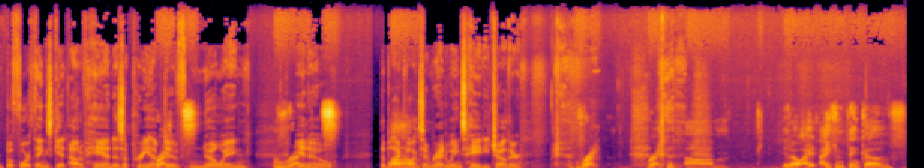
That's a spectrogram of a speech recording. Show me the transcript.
it before things get out of hand as a preemptive, Right. knowing Right. Um, you know the Blackhawks and Red Wings hate each other. Right. Right. um, you know, I, I can think of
